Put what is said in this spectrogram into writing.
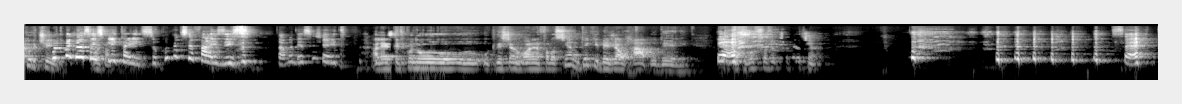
como é que você explica isso? Como é que você faz isso? Tava desse jeito. Aliás, teve quando o, o Christian Horner falou assim: ah, não tem que beijar o rabo dele. É. Eu vou fazer assim. certo.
